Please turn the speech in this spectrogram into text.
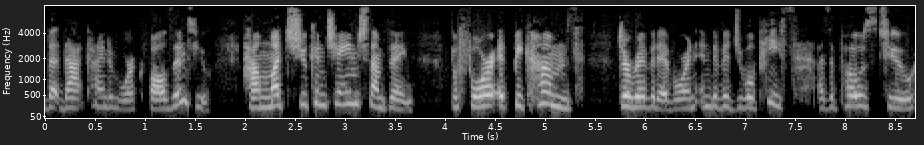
that that kind of work falls into. How much you can change something before it becomes derivative or an individual piece as opposed to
